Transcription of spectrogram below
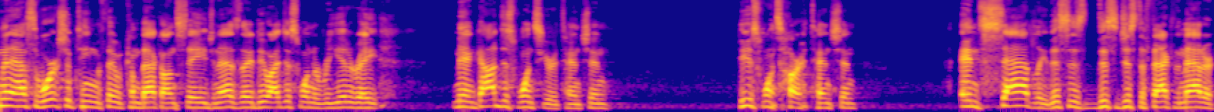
going to ask the worship team if they would come back on stage. And as they do, I just want to reiterate man, God just wants your attention. He just wants our attention. And sadly, this is, this is just the fact of the matter.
